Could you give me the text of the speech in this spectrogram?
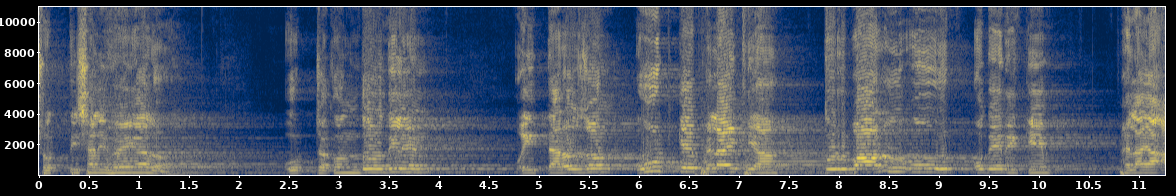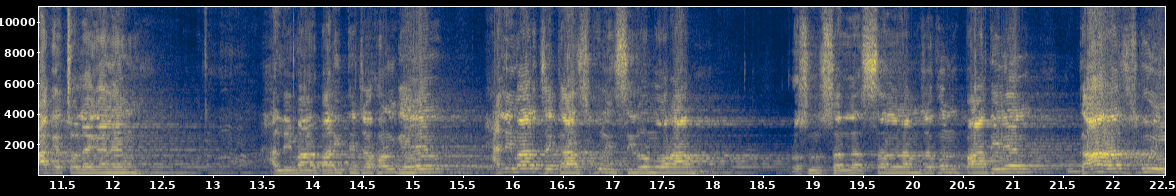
শক্তিশালী হয়ে গেল। উট যখন দৌড় দিলেন, ওই তেরো জন উটকে ফেলাই থিয়া দুর্বল উট ওদেরকে ফেলায়া আগে চলে গেলেন। হালিমার বাড়িতে যখন গেলেন, হালিমার যে গাছগুলি ছিল মরাম রসুল সাল্লাহ সাল্লাম যখন পা দিলেন, গাছগুলি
